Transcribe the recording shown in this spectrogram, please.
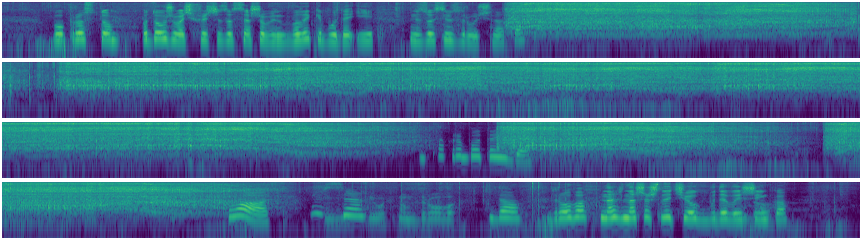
Бо просто подовжувач, швидше за все, що він великий буде і не зовсім зручно. Так робота йде. Клас. І все. І ось нам дрова. Да. Дрова на, на шашличок буде вишенька.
